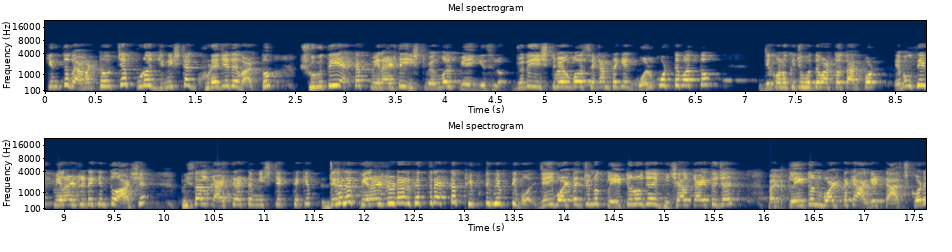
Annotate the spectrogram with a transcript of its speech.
কিন্তু ব্যাপারটা হচ্ছে পুরো জিনিসটা ঘুরে যেতে পারতো, শুরুতেই একটা পেনাল্টি ইস্ট বেঙ্গল পেয়ে গেছিল যদি ইস্ট বেঙ্গল সেখান থেকে গোল করতে পারতো, যে কোনো কিছু হতে পারতো তারপর। এবং সেই পেনাল্টিটা কিন্তু আসে বিশাল কায়েতের একটা মিস্টেক থেকে। যেখানে পেনাল্টিটার ক্ষেত্রে একটা ফিফটি ফিফটি বল যেই বলটার জন্য ক্লেটনও যায় বিশাল কায়েতও যায় বাট ক্লেটন বলটাকে আগে টাচ করে।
